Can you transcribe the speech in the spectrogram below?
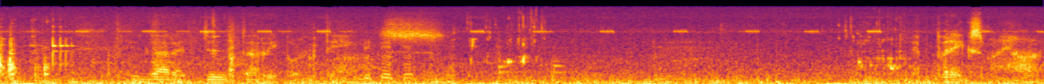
you gotta do terrible things. It breaks my heart.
